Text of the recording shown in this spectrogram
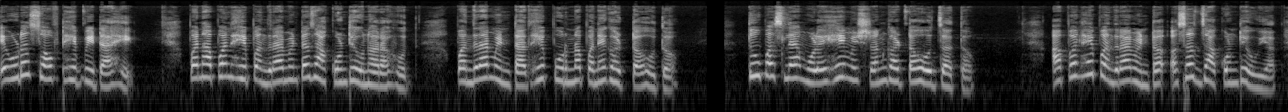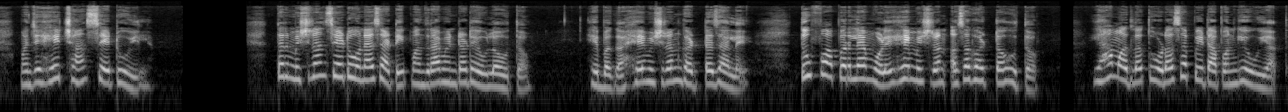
एवढं सॉफ्ट हे पीठ आहे. पण आपण हे पंधरा मिनटं झाकून ठेवणार आहोत. पंधरा मिनटात हे पूर्णपणे घट्ट होतं. तूप असल्यामुळे हे मिश्रण घट्ट होत जातं. आपण हे पंधरा मिनटं असंच झाकून ठेवूयात. म्हणजे हे छान सेट होईल. तर मिश्रण सेट होण्यासाठी पंधरा मिनटं ठेवलं होतं. हे बघा हे मिश्रण घट्ट झालंय. तूप वापरल्यामुळे हे मिश्रण असं घट्ट होतं. ह्यामधलं थोडंसं पीठ आपण घेऊयात.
